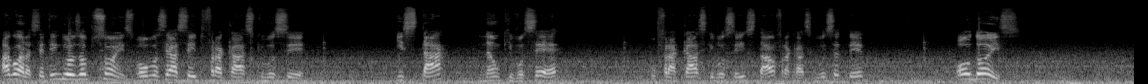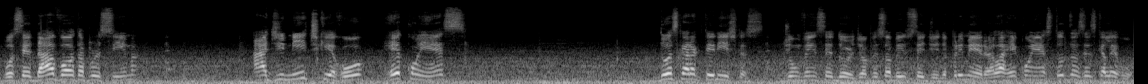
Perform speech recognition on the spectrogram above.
Agora, você tem duas opções: ou você aceita o fracasso que você está, não que você é, o fracasso que você está, o fracasso que você teve, ou dois, você dá a volta por cima, admite que errou, reconhece. Duas características de um vencedor, de uma pessoa bem-sucedida. Primeiro, ela reconhece todas as vezes que ela errou.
